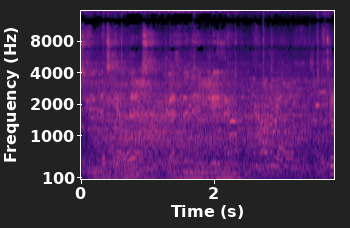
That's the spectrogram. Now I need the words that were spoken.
to the TO desk? Dreffin and J-Move. Let's go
